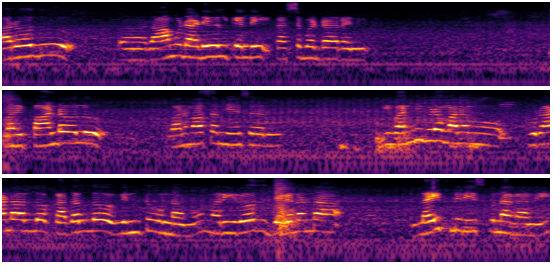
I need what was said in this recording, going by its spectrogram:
ఆ రోజు రాముడు అడవులకి వెళ్ళి కష్టపడ్డారని. మరి పాండవులు వనవాసం చేశారు. ఇవన్నీ కూడా మనము పురాణాల్లో కథల్లో వింటూ ఉన్నాము. మరి ఈరోజు జగనన్న లైఫ్ని తీసుకున్నా కానీ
